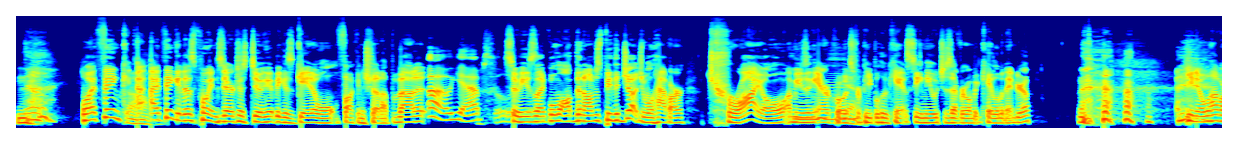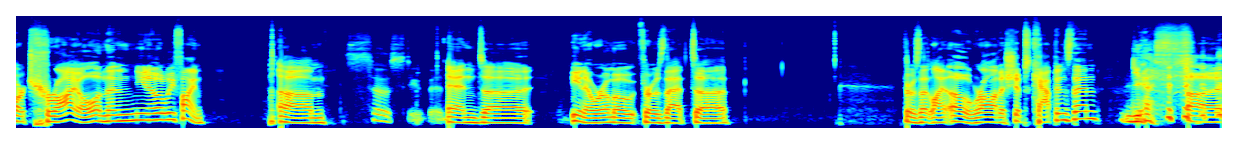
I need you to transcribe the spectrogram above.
No. Well, I think I I think at this point Zarek's just doing it because Gaeta won't fucking shut up about it. Oh yeah, absolutely. so he's like, well, I'll- then I'll just be the judge and we'll have our trial. I'm using air quotes Yeah. for people who can't see me, which is everyone but Caleb and Andrea. you know, we'll have our trial and then, you know, it'll be fine. Um, so stupid. and, uh, you know, Romo throws that, uh, throws that line, oh, we're all out of ship's captains then? Yes. Uh,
